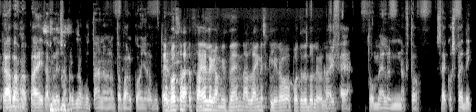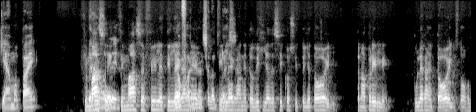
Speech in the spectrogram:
κάπα, άμα πάει, θα βλέπεις ανθρώπους να βουτάνε από τα βαλκόνια, θα βουτάνε. Εγώ θα, θα έλεγα 0, αλλά είναι σκληρό, οπότε δεν το λέω live. Αδερφέ, το μέλλον είναι αυτό. Στα 25 και άμα πάει, Θυμάσαι, Μπαίνω all in. θυμάσαι, φίλε, τι No λέγανε, financial τι advice. λέγανε το 2020 το, για το oil, τον Απρίλη, που λέγανε το oil στο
